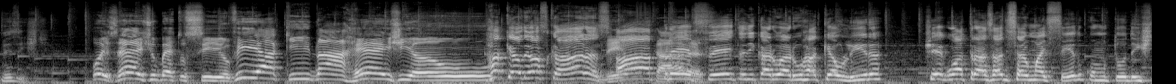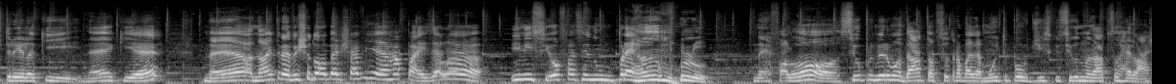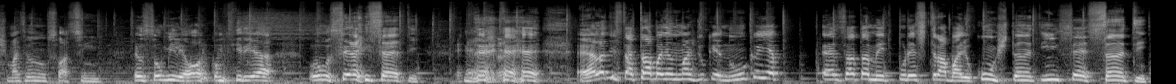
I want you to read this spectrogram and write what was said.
Não existe. Pois é, Gilberto Silva, e aqui na região. Raquel deu as caras. Deu a as caras. prefeita de Caruaru, Raquel Lira, chegou atrasada e saiu mais cedo, como toda estrela que, né, que é. Né, na entrevista do Alberto Xavier, rapaz, ela iniciou fazendo um preâmbulo. Né, falou, ó, oh, se o primeiro mandato a pessoa trabalha muito, o povo diz que o segundo mandato a pessoa relaxa, mas eu não sou assim. Eu sou o melhor, como diria o CR7. ela está trabalhando mais do que nunca e é exatamente por esse trabalho constante, incessante,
